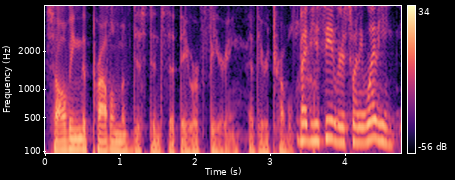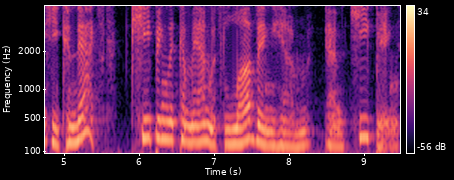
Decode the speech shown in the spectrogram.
Solving the problem of distance that they were fearing, that they were troubled. With. But you see in verse 21, he, he connects keeping the commandments, loving him and keeping,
